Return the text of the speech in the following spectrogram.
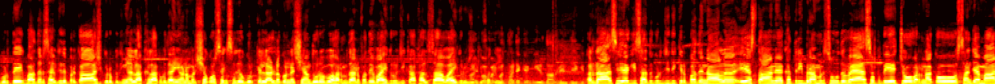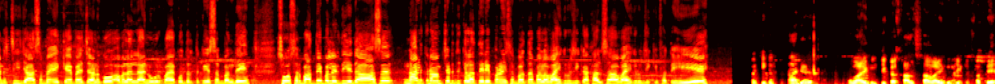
ਗੁਰੂ ਤੇਗ ਬਹਾਦਰ ਸਾਹਿਬ ਜੀ ਦੇ ਪ੍ਰਕਾਸ਼ ਗੁਰਪੁਰਬ ਦੀਆਂ ਲੱਖ ਲੱਖ ਵਧਾਈਆਂ। ਨੰਬਰ ਸ਼ਕੋ ਸਿੰਘ ਸਜੋ ਗੁਰ ਕੇ ਲੜ ਲੱਗੋ ਨਸ਼ਿਆਂ ਦੂਰੋ ਹਰ ਮੈਦਾਨ ਫਤਿਹ। ਵਾਹਿਗੁਰੂ ਜੀ ਕਾ ਖਾਲਸਾ ਵਾਹਿਗੁਰੂ ਜੀ ਕੀ ਫਤਿਹ। ਮੱਥਾ ਟੇਕਿਆ ਕੀ ਅਰਦਾਸ ਬੇਨਤੀ ਕੀਤੀ? ਅਰਦਾਸ ਇਹ ਹੈ ਕਿ ਸਤਿਗੁਰੂ ਜੀ ਦੀ ਕਿਰਪਾ ਦੇ ਨਾਲ ਇਹ ਸਥਾਨ ਹੈ ਖੱਤਰੀ ਬ੍ਰਾਹਮਣ ਸੂਦ ਵੈਸ ਉਪਦੇਸ਼ ਚੋ ਵਰਨਾ ਕੋ ਸਾਂਝਾ ਮਾਨ ਸੀ ਜਾ ਸਭ ਏਕੈ ਪਹਿਚਾਨ ਕੋ। ਅਵਲ ਅੱਲਾ ਨੂਰ ਪਾਇਆ ਕੁਦਰਤ ਕੇ ਸਭ ਬੰਦੇ ਸੋ ਸਰਬੱਤ ਦੇ ਭਲੇ ਦੀ ਅਰਦਾਸ। ਨਾਨਕ ਨਾਮ ਚੜ੍ਹਦੀ ਕਲਾ ਤੇਰੇ ਪਰਣੀ ਸਰਬੱਤ ਦਾ ਭਲਾ। ਵਾਹਿਗੁਰੂ ਜੀ ਕਾ ਖਾਲਸਾ ਵਾਹਿਗੁਰੂ ਜੀ ਕੀ ਫਤਿਹ। ਵਾਹਿਗੁਰੂ ਜੀ ਕਾ ਖਾਲਸਾ ਵਾਹਿਗੁਰੂ ਜੀ ਕੀ ਫਤਿਹ।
